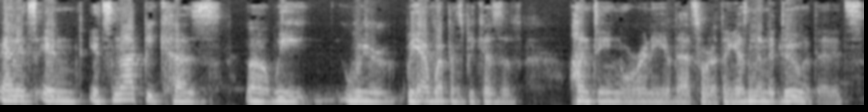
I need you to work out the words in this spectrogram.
and it's in it's not because uh, we we're we have weapons because of hunting or any of that sort of thing. It has nothing to do with it. It's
